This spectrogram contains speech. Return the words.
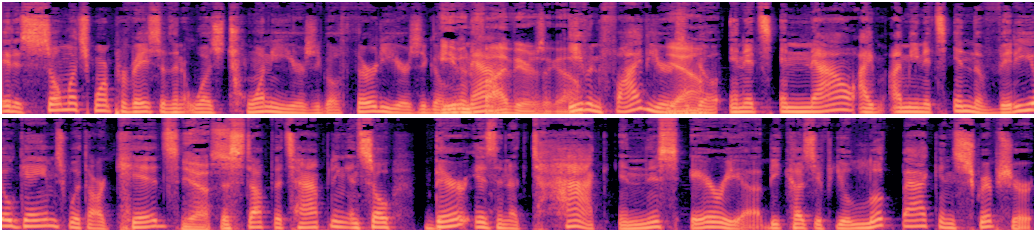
It is so much more pervasive than it was 20 years ago, 30 years ago, Even now- five years ago. even five years Yeah. ago. And it's and now I I mean it's in the video games with our kids. Yes. the stuff that's happening, and so there is an attack in this area because if you look back in Scripture,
